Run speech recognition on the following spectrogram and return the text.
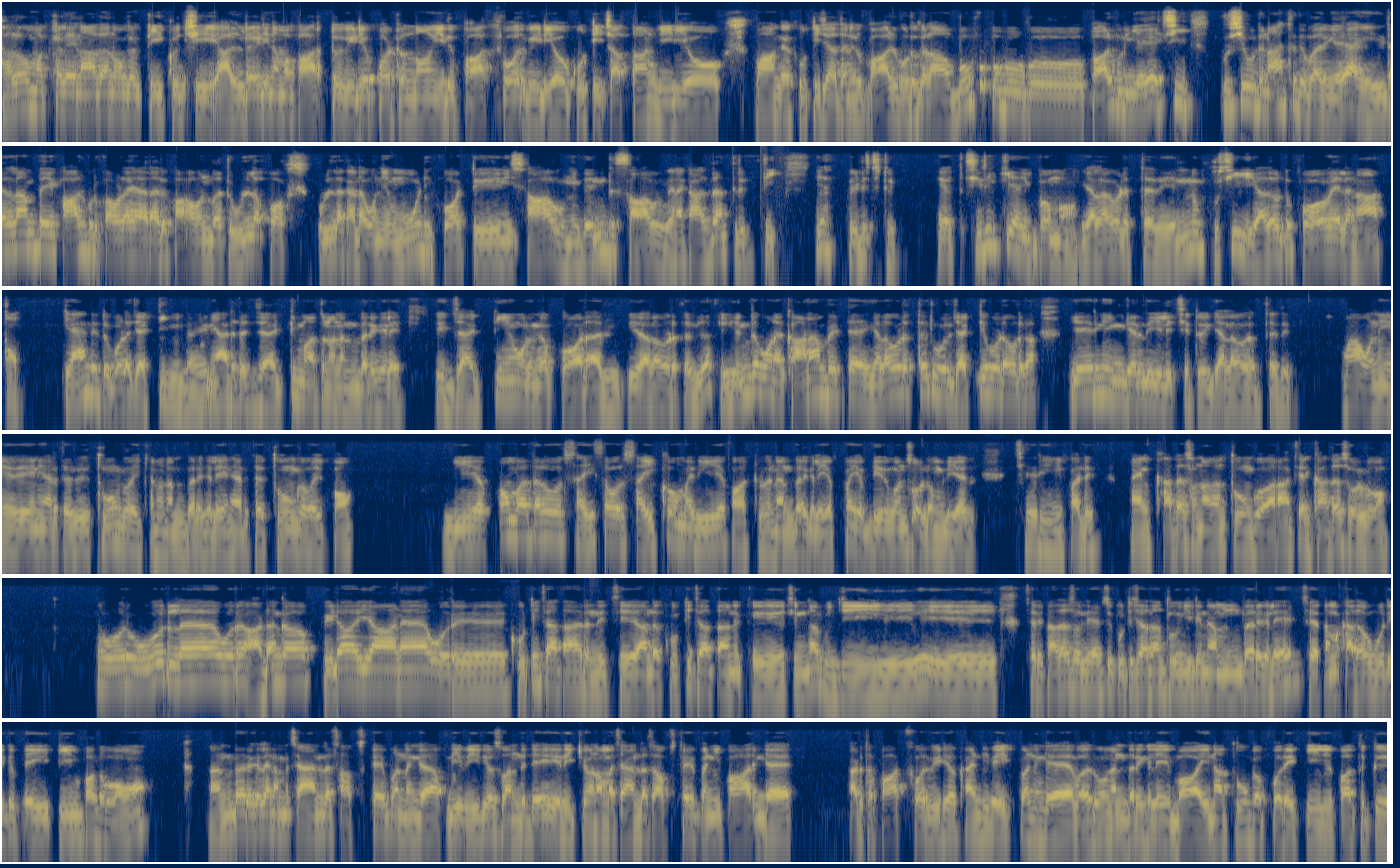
Hello மக்களே நான் தான் உங்கள் தீக்குச்சி ஆல்ரெடி நம்ம பார்ட் டூ வீடியோ போட்டிருந்தோம். இது பார்ட் ஃபோர் வீடியோ குட்டி சாத்தான் வீடியோ வாங்க குட்டி சாத்தானுக்கு பால் கொடுக்கலாம். பால் குடிங்க. ஏ சி குஷி விட்டு நாத்துக்கு பாருங்க. ஏய், இதெல்லாம் போய் பால் கொடுப்பாவளா யாராவது பாவம்னு பார்த்து உள்ள போ உள்ள கடை உன்னைய மூடி போட்டு நீ சாவு நீ வெந்து சாவு. எனக்கு அதுதான் திருப்தி. ஏ பிடிச்சிட்டு. ஏ சிரிக்கியா இப்பமோ? இலவெடுத்தது இன்னும் குஷி அதை விட்டு போவே இல்லை. நாத்தம். கேண்டிட்டு போட ஜட்டி இல்லை. இனி அடுத்த ஜட்டி மாத்தணும் நண்பர்களே. இது ஜட்டியும் ஒழுங்கா போடாது. இலவெடுத்தது எங்க போன? காணாம போயிட்ட இலவெடுத்தது ஒரு ஜட்டி போட விடுதா ஏறிங்க இங்க இருந்து இழிச்சிட்டு இருக்கு இலவெடுத்தது வா ஒன்னு ஏதேனி அடுத்தது தூங்க வைக்கணும் நண்பர்களே. இனி அடுத்தது தூங்க வைப்போம். நீ எப்ப பார்த்தாலும் ஒரு சைஸா ஒரு சைக்கோ மாதிரியே பாக்குது நண்பர்களே. எப்ப எப்படி இருக்கும்னு சொல்ல முடியாது. சரி நீ படு. நான் கதை சொன்னாதான் தூங்குவாராம். சரி கதை சொல்லுவோம். ஒரு ஊர்ல ஒரு அடங்கா பிடாரியான ஒரு குட்டி சாத்தா இருந்துச்சு. அந்த குட்டி சாத்தானுக்கு சின்ன குஞ்சி. சரி கதை சொல்லியாச்சு. குட்டி சாத்தான் தூங்கிட்டு நண்பர்களே. சரி நம்ம கதவை கூட்டிட்டு போய் டிவி பார்க்க போவோம் நண்பர்களே நம்ம சேனலை சப்ஸ்கிரைப் பண்ணுங்க. அப்படியே வீடியோஸ் வந்துட்டே இருக்கும். நம்ம சேனலை சப்ஸ்கிரைப் பண்ணி பாருங்க. அடுத்த பார்ட் ஃபோர் வீடியோக்காண்டி வெயிட் பண்ணுங்க. வரும் நண்பர்களே. பாய் நான் தூங்க போறேன். டிவி பார்த்துட்டு.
